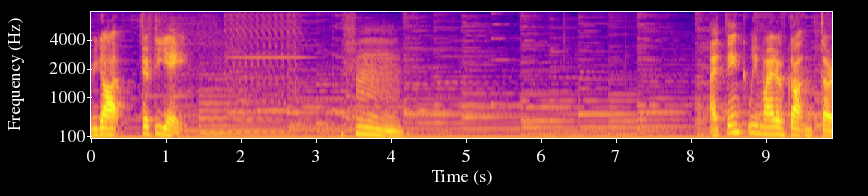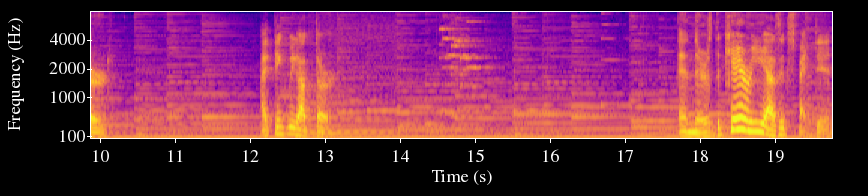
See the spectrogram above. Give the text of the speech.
We got 58. Hmm. I think we might have gotten third. I think we got third. And there's the carry, as expected.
